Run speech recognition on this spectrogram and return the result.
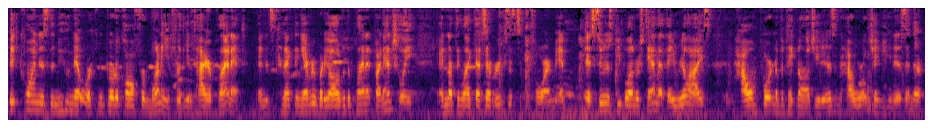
Bitcoin is the new networking protocol for money for the entire planet, and it's connecting everybody all over the planet financially, and nothing like that's ever existed before. And, and as soon as people understand that, they realize how important of a technology it is and how world changing it is, and they're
